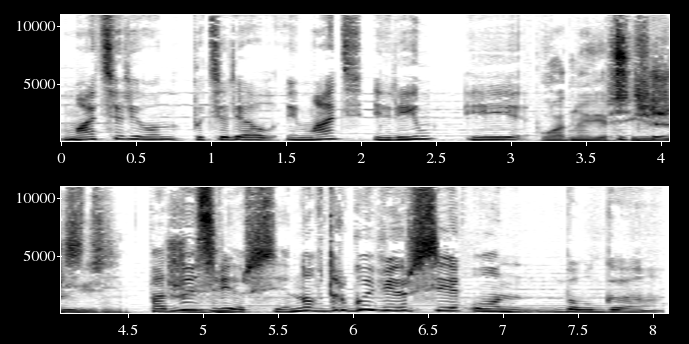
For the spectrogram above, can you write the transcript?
матери, он потерял и мать, и Рим, и По одной версии, и честь. жизнь. По одной из Жизнь. версий. Но в другой версии он долго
